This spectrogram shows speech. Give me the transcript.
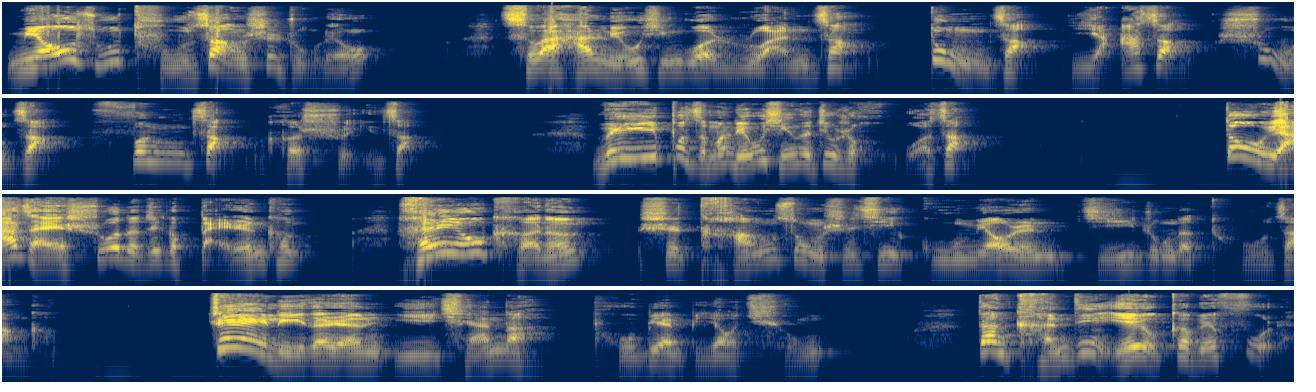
苗族土葬是主流，此外还流行过软葬、冻葬、崖葬、树葬。风葬和水葬，唯一不怎么流行的就是火葬。豆芽仔说的这个百人坑，很有可能是唐宋时期古苗人集中的土葬坑。这里的人以前呢，普遍比较穷，但肯定也有个别富人。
